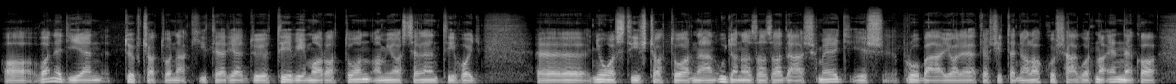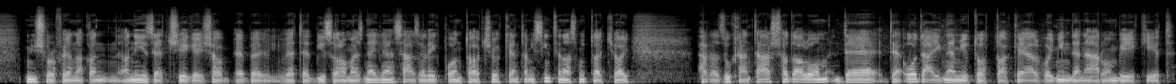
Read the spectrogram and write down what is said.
a, van egy ilyen több csatornák kiterjedő tévémaraton, ami azt jelenti, hogy 8-10 csatornán ugyanaz az adás megy, és próbálja lelkesíteni a lakosságot. Na ennek a műsorfolyamnak a, a nézettsége és a, ebbe vetett bizalom az 40% ponttal csökkent, ami szintén azt mutatja, hogy hát az ukrán társadalom, de, de odáig nem jutottak el, hogy minden áron békét.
